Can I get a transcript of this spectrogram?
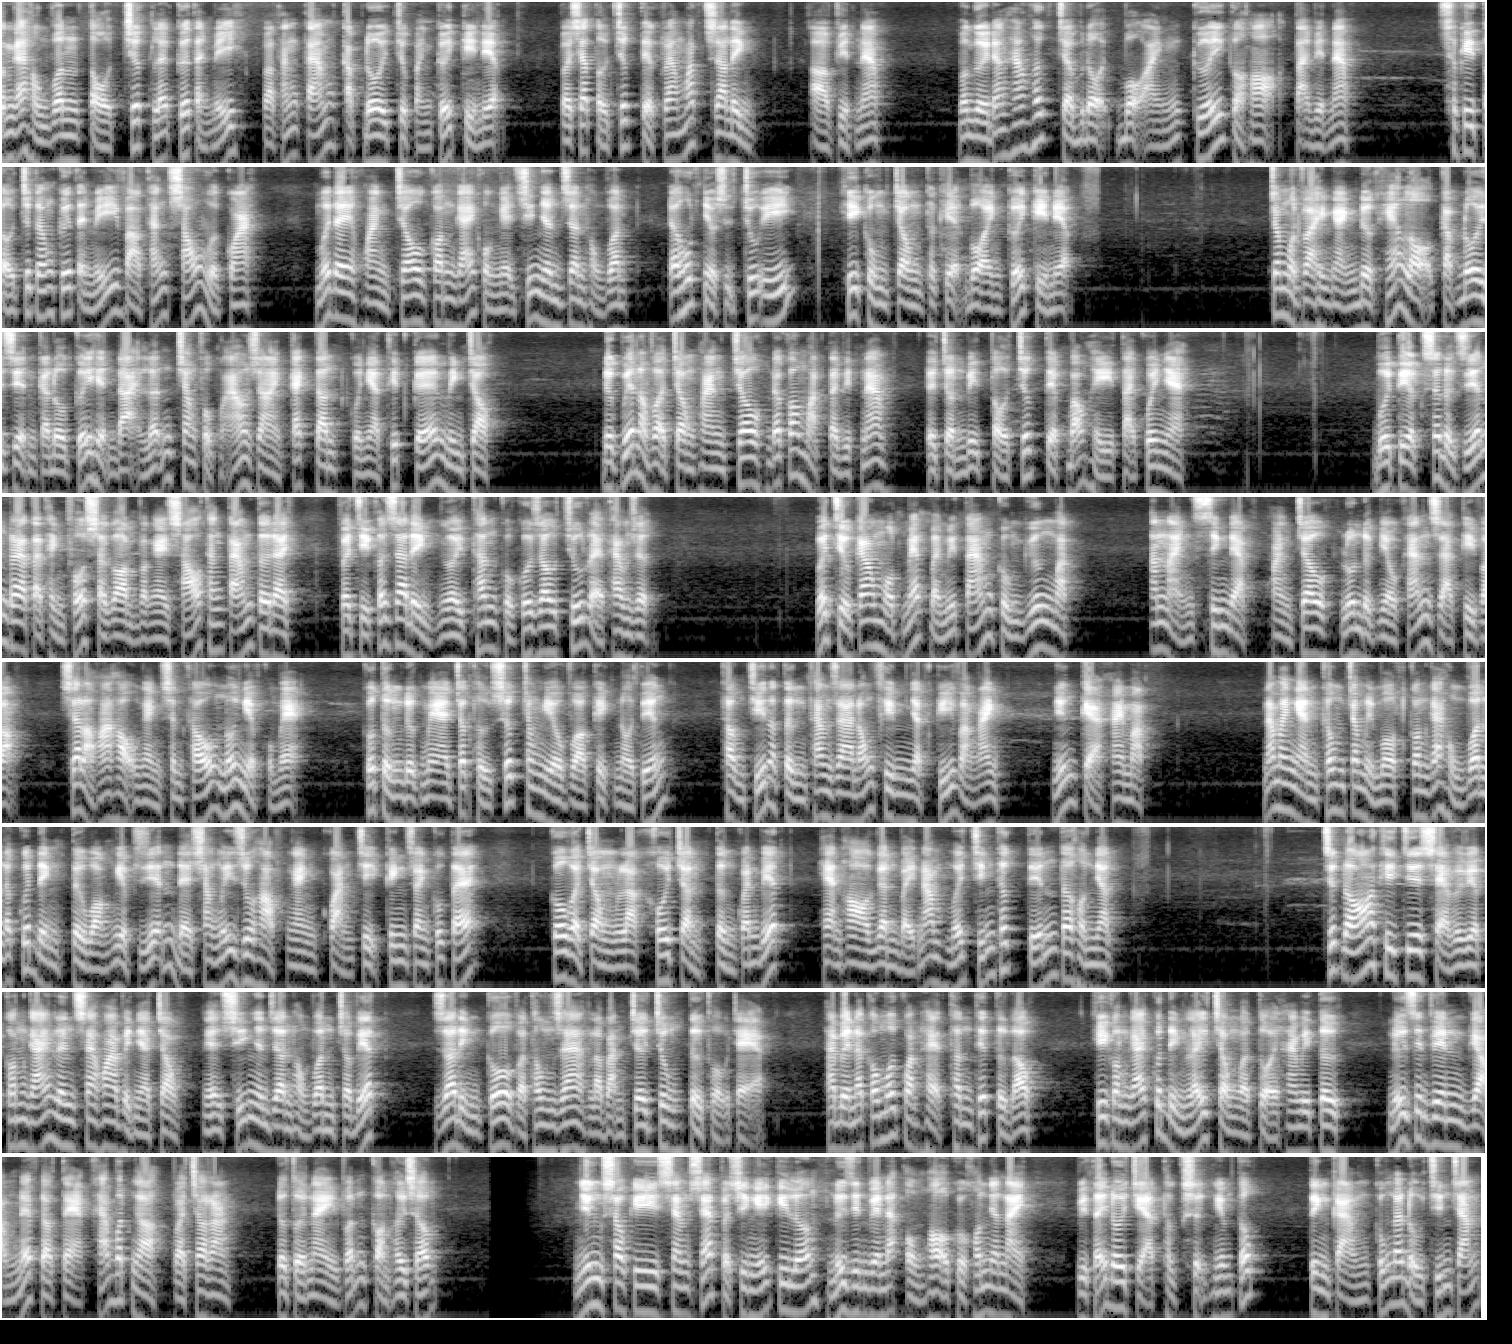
con gái Hồng Vân tổ chức lễ cưới tại Mỹ vào tháng 8 cặp đôi chụp ảnh cưới kỷ niệm và sẽ tổ chức tiệc ra mắt gia đình ở Việt Nam. Mọi người đang háo hức chờ đội bộ ảnh cưới của họ tại Việt Nam. Sau khi tổ chức đám cưới tại Mỹ vào tháng 6 vừa qua, mới đây Hoàng Châu, con gái của nghệ sĩ nhân dân Hồng Vân, đã hút nhiều sự chú ý khi cùng chồng thực hiện bộ ảnh cưới kỷ niệm. Trong một vài hình ảnh được hé lộ, cặp đôi diện cả đồ cưới hiện đại lẫn trang phục áo dài cách tân của nhà thiết kế Minh Châu. Được biết là vợ chồng Hoàng Châu đã có mặt tại Việt Nam để chuẩn bị tổ chức tiệc báo hỷ tại quê nhà. Buổi tiệc sẽ được diễn ra tại thành phố Sài Gòn vào ngày 6 tháng 8 tới đây và chỉ có gia đình, người thân của cô dâu chú rể tham dự. Với chiều cao 1m78 cùng gương mặt ăn ảnh xinh đẹp, Hoàng Châu luôn được nhiều khán giả kỳ vọng sẽ là hoa hậu ngành sân khấu nối nghiệp của mẹ. Cô từng được mẹ cho thử sức trong nhiều vở kịch nổi tiếng, thậm chí là từng tham gia đóng phim Nhật ký vàng Anh, những kẻ hai mặt. Năm 2011, con gái Hồng Vân đã quyết định từ bỏ nghiệp diễn để sang Mỹ du học ngành quản trị kinh doanh quốc tế. Cô và chồng là Khôi Trần từng quen biết, hẹn hò gần 7 năm mới chính thức tiến tới hôn nhân. Trước đó khi chia sẻ về việc con gái lên xe hoa về nhà chồng, nghệ sĩ nhân dân Hồng Vân cho biết gia đình cô và Thông Gia là bạn chơi chung từ thuở trẻ. Hai bên đã có mối quan hệ thân thiết từ lâu. Khi con gái quyết định lấy chồng ở tuổi 24, nữ diễn viên gạo nếp gạo tẻ khá bất ngờ và cho rằng độ tuổi này vẫn còn hơi sớm. Nhưng sau khi xem xét và suy nghĩ kỹ lưỡng, nữ diễn viên đã ủng hộ cuộc hôn nhân này vì thấy đôi trẻ thực sự nghiêm túc, tình cảm cũng đã đủ chín chắn.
